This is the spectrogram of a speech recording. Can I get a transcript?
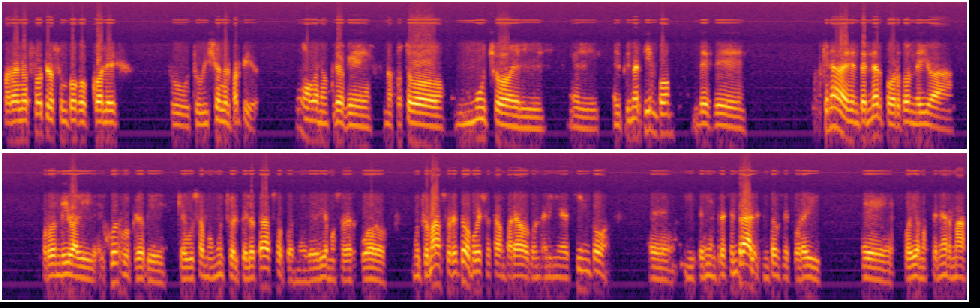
para nosotros un poco cuál es tu, tu visión del partido. No, bueno, creo que nos costó mucho el, el, primer tiempo, desde, que nada desde entender por dónde iba por dónde iba el, juego, creo que, abusamos mucho del pelotazo, cuando deberíamos haber jugado mucho más, sobre todo porque ellos estaban parados con una línea de cinco eh, y tenían tres centrales, entonces por ahí eh, podíamos tener más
